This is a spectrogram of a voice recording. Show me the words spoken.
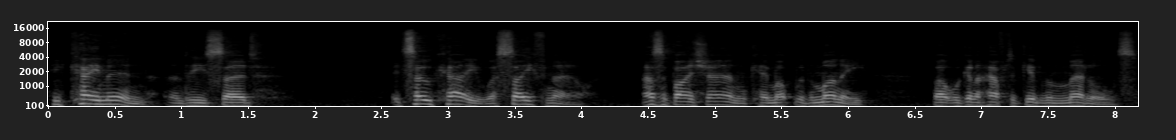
He came in and he said, it's okay, we're safe now. Azerbaijan came up with the money, but we're going to have to give them medals.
